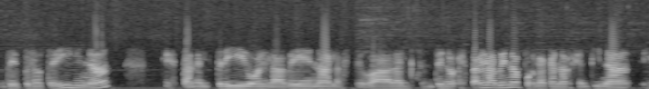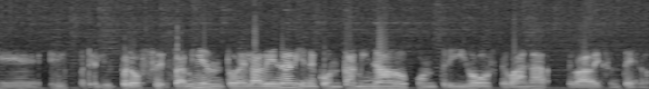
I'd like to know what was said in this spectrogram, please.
de proteína que está en el trigo, en la avena, la cebada, el centeno. Está en la avena porque acá en Argentina eh, el, el, procesamiento de la avena viene contaminado con trigo, cebada, cebada y centeno.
